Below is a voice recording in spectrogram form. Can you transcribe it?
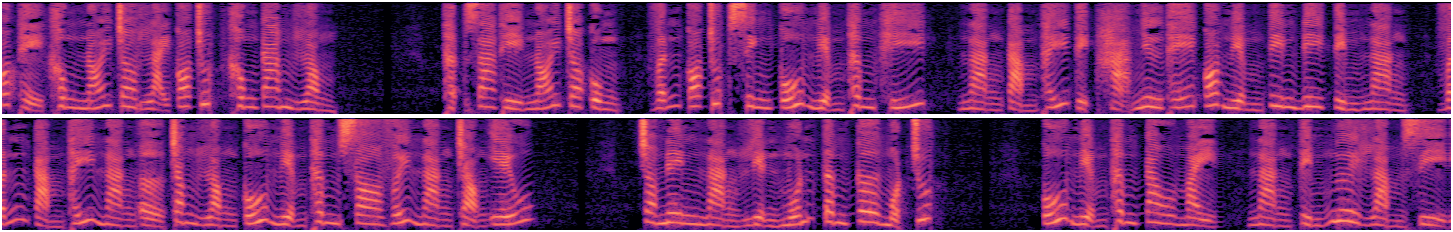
có thể không nói cho lại có chút không cam lòng. Thật ra thì nói cho cùng, vẫn có chút sinh cố niệm thâm khí, nàng cảm thấy tịch hạ như thế có niềm tin đi tìm nàng, vẫn cảm thấy nàng ở trong lòng cố niệm thâm so với nàng trọng yếu. Cho nên nàng liền muốn tâm cơ một chút. Cố niệm thâm cau mày, nàng tìm ngươi làm gì?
